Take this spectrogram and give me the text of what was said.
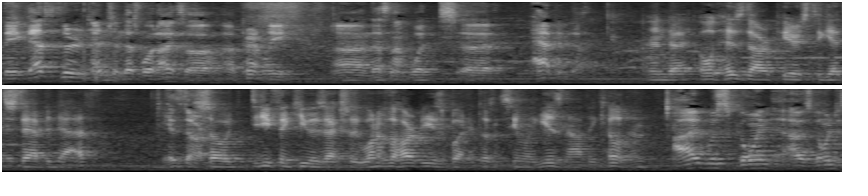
they that's their intention. That's what I saw. Apparently, uh, that's not what uh, happened. Though. And uh, old Hizdar appears to get stabbed to death. Daughter. So, did you think he was actually one of the harpies? But it doesn't seem like he is now. They killed him. I was going. I was going to.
